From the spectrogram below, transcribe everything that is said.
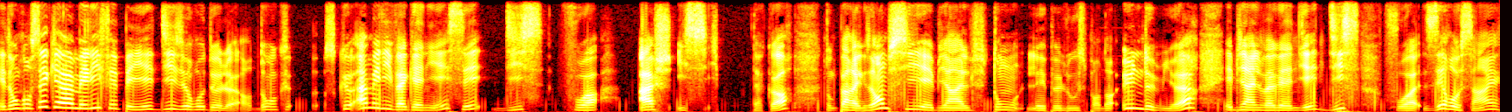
Et donc on sait qu'Amélie fait payer 10 euros de l'heure. Donc ce que Amélie va gagner, c'est 10 fois H ici. D'accord? Donc par exemple, si eh bien, elle tombe les pelouses pendant une demi-heure, eh bien elle va gagner 10 fois 0,5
